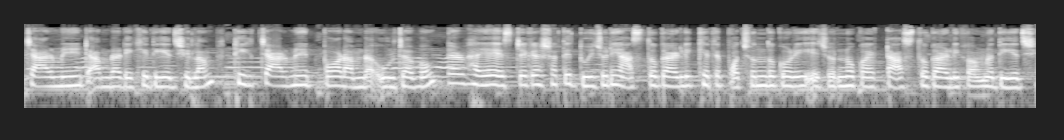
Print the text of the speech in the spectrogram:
চার মিনিট আমরা রেখে দিয়েছিলাম। ঠিক চার মিনিট পর আমরা উল্টাবো। আর ভাইয়া স্টেকের সাথে দুইজনই আস্ত গার্লিক খেতে পছন্দ করি, এজন্য কয়েকটা আস্ত গার্লিকও আমরা দিয়েছি।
